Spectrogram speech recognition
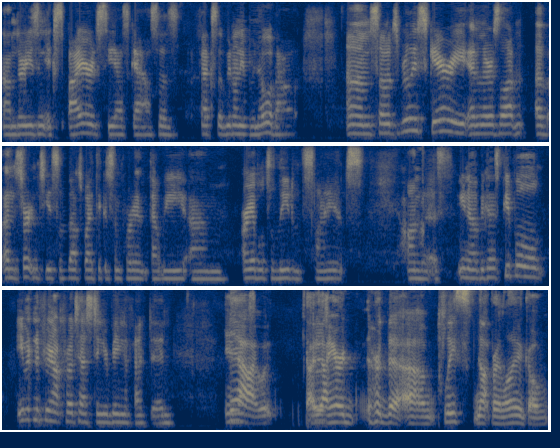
um, they're using expired CS gas as effects that we don't even know about. Um, so it's really scary and there's a lot of uncertainty. So that's why I think it's important that we um, are able to lead with science on this, you know, because people, even if you're not protesting, you're being affected. And yeah, I would I, I, heard heard the um, police not very long ago,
